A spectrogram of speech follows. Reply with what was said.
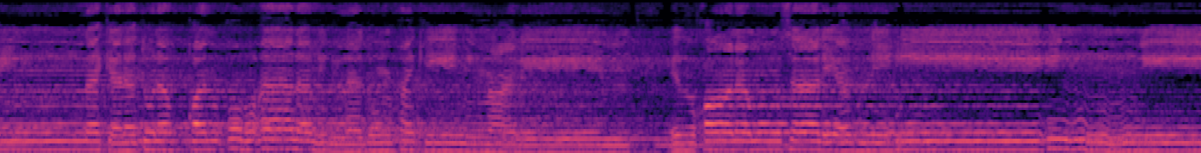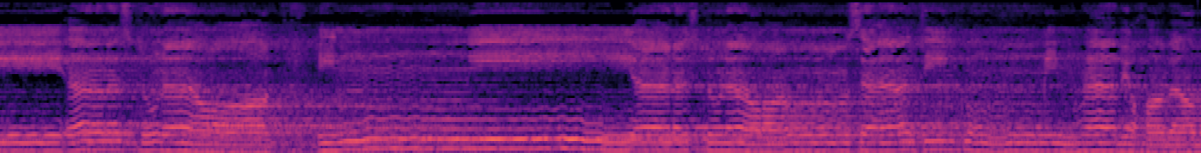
وإنك لتلقى القرآن من لدن حكيم عليم إذ قال موسى لأهله إني آنست نارا إني آنست نارا سآتيكم منها بخبر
